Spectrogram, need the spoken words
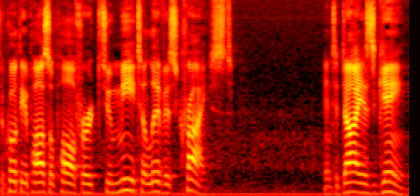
To quote the Apostle Paul, for to me to live is Christ, and to die is gain.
